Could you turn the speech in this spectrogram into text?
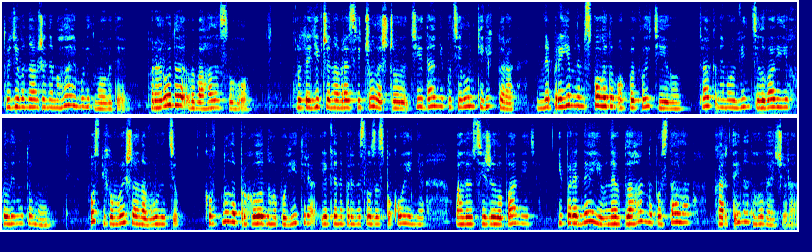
Тоді вона вже не могла йому відмовити. Природа вимагала свого. Проте дівчина враз відчула, що ті дані поцілунки Віктора неприємним спогадом обпекли тіло, так, немов він цілував її хвилину тому. Поспіхом вийшла на вулицю, ковтнула прохолодного повітря, яке не принесло заспокоєння, але освіжило пам'ять, і перед нею невблаганно постала картина того вечора.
